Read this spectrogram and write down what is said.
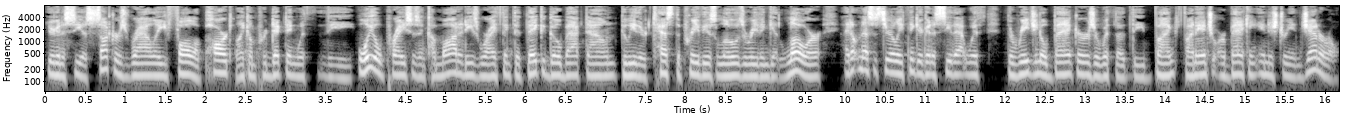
you're going to see a suckers rally fall apart like I'm predicting with the oil prices and commodities where I think that they could go back down to either test the previous lows or even get lower. I don't necessarily think you're going to see that with the regional bankers or with the, the bank, financial or banking industry in general.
